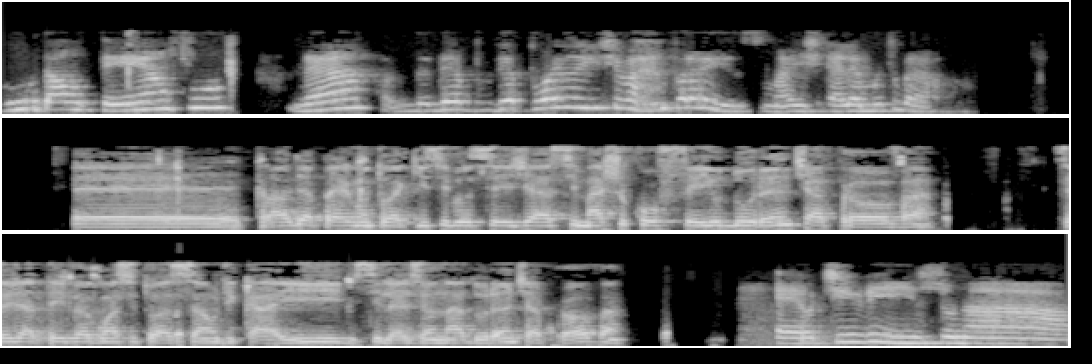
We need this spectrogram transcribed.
vamos dar um tempo, né? De, depois a gente vai para isso. Mas ela é muito brava. É, Cláudia perguntou aqui se você já se machucou feio durante a prova. Você já teve alguma situação de cair, de se lesionar durante a prova? É, eu tive isso na,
